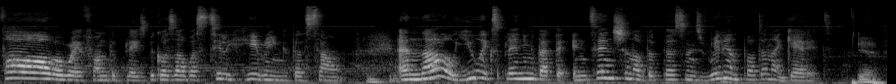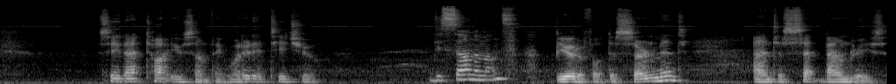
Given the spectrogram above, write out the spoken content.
far away from the place because I was still hearing the sound. Mm-hmm. And now you explaining that the intention of the person is really important. I get it. Yeah. See, that taught you something. What did it teach you? Discernment. Beautiful. Discernment and to set boundaries.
